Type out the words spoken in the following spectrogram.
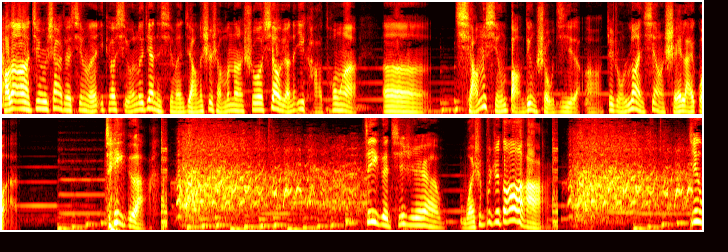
好的啊，进入下一条新闻，一条喜闻乐见的新闻，讲的是什么呢？说校园的一卡通啊。呃，强行绑定手机啊，这种乱象谁来管？这个，这个其实我是不知道啊。这个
